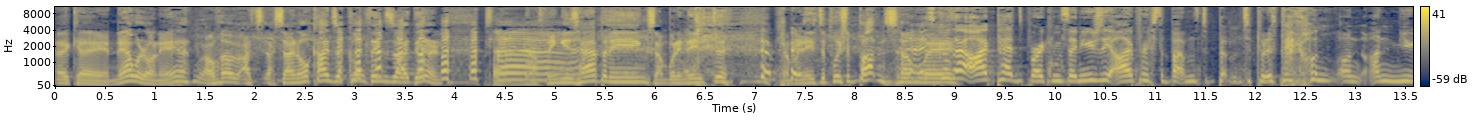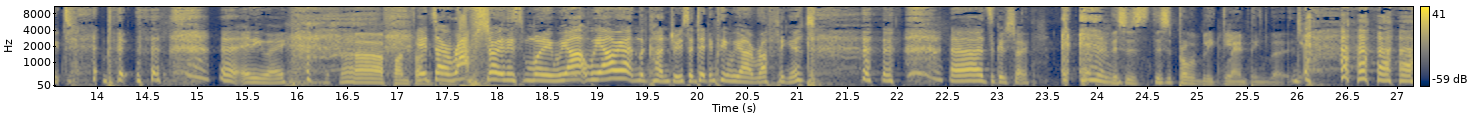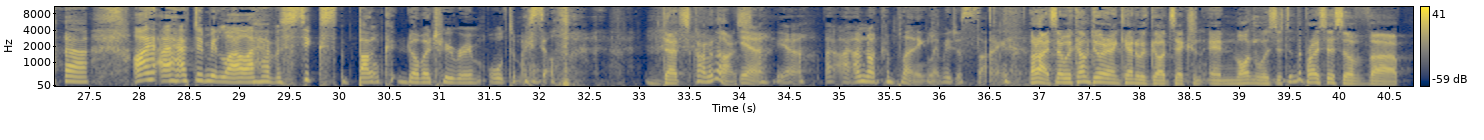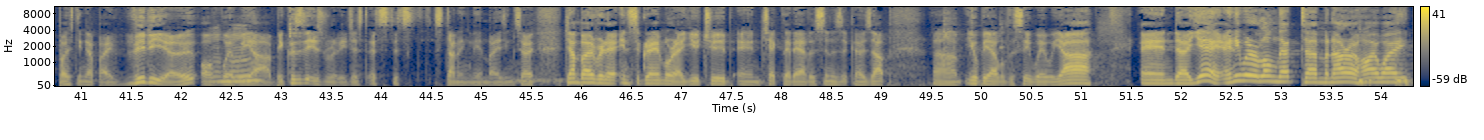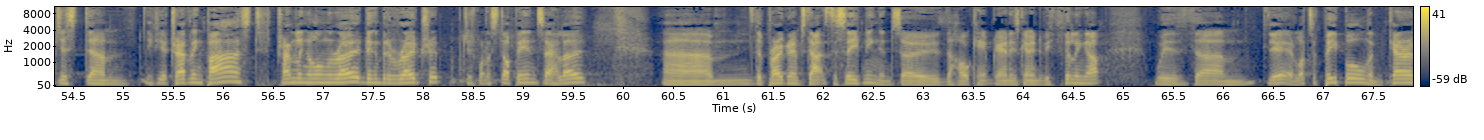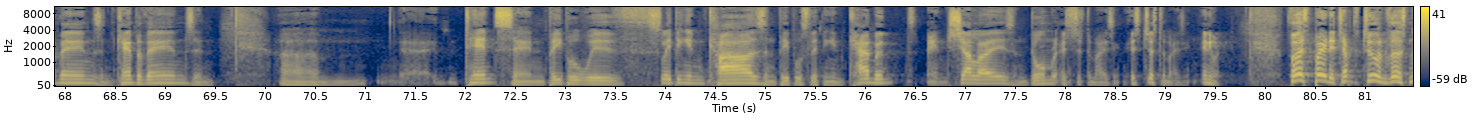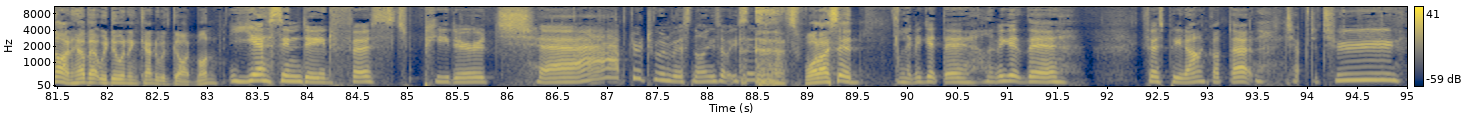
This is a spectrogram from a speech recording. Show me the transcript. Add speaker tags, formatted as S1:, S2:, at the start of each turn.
S1: Okay, and now we're on air. Well, well, I, I saying all kinds of cool things right there, and it's like nothing is happening. Somebody needs to, somebody needs to push a button somewhere.
S2: It's because our iPad's broken, so usually I press the buttons to put to put us back on on unmute. but uh, anyway,
S1: Ah, fun, fun.
S2: it's a
S1: fun.
S2: rap show this morning. We are we are out in the country, so technically we are roughing it. uh, it's a good show.
S1: Yeah, this is this is probably glamping though.
S2: I, I have to admit, Lyle, I have a six bunk dormitory room all to myself.
S1: That's kind of nice.
S2: yeah, yeah. I, I'm not complaining. Let me just say.
S1: All right, so we come to our encounter with God section, and Mon was just in the process of uh, posting up a video of where
S2: Mm-hmm.
S1: we are because it is really just it's it's stunningly amazing. So jump over to our Instagram or our YouTube and check that out as soon as it goes up. Um, you'll be able to see where we are, and uh, yeah, anywhere along that uh, Monaro Highway, just um, if you're travelling past, trundling along the road, doing a bit of a road trip, just want to stop in, say hello. Um, the program starts this evening, and so the whole campground is going to be filling up with um, yeah, lots of people and caravans and camper vans and um, tents and people with sleeping in cars and people sleeping in cabins and chalets and dorm. It's just amazing. It's just amazing. Anyway, First Peter chapter two and verse nine. How about we do an encounter with God, Mon?
S2: Yes, indeed. First Peter chapter two and verse nine. Is that what you said?
S1: That's what I said.
S2: Let me get there. Let me get there. First Peter, got that. Chapter two.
